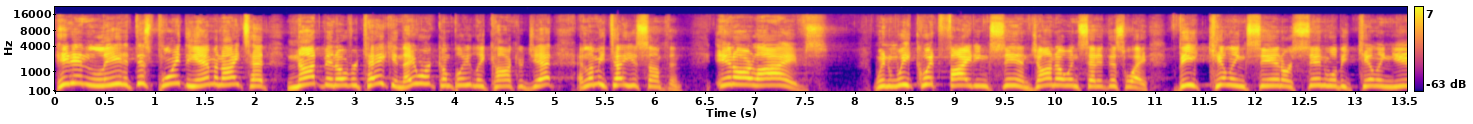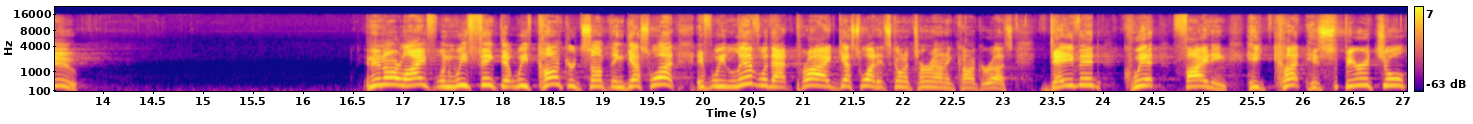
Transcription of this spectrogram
He didn't lead. At this point, the Ammonites had not been overtaken, they weren't completely conquered yet. And let me tell you something in our lives, when we quit fighting sin, John Owen said it this way be killing sin, or sin will be killing you. And in our life, when we think that we've conquered something, guess what? If we live with that pride, guess what? It's going to turn around and conquer us. David quit fighting. He cut his spiritual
